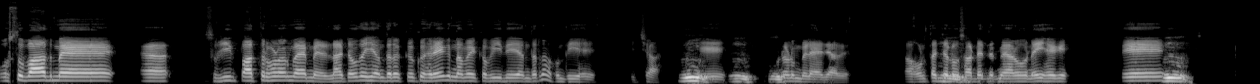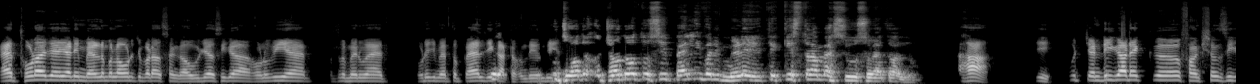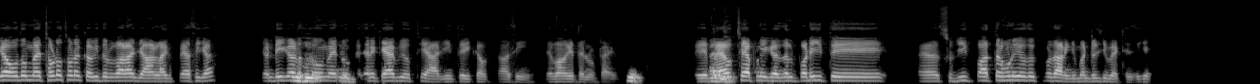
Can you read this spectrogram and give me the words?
ਉਸ ਤੋਂ ਬਾਅਦ ਮੈਂ ਅ, ਸੁਰਜੀਤ ਪਾਤਰ ਹੋਣਾ ਨੂੰ ਮੈਂ ਮਿਲਣਾ ਚਾਹੁੰਦਾ ਸੀ ਅੰਦਰ ਕਿਉਂਕਿ ਹਰੇਕ ਨਵੇਂ ਕਵੀ ਦੇ ਅੰਦਰ ਨਾ ਹੁੰਦੀ ਇਹ ਇੱਛਾ ਹੂੰ ਕਿ ਹੂੰ ਉਹਨਾਂ ਨੂੰ ਮਿਲਿਆ ਜਾਵੇ। ਤਾਂ ਹੁਣ ਤਾਂ ਚਲੋ ਹੂੰ। ਸਾਡੇ ਦਰਮਿਆਨ ਉਹ ਨਹੀਂ ਹੈਗੇ। ਤੇ ਹੂੰ। ਮੈਂ ਥੋੜਾ ਜਿਹਾ ਯਾਨੀ ਮਿਲਣ ਮਿਲਾਉਣ ਚ ਬੜਾ ਸੰਗਾਊ ਜਿਹਾ ਸੀਗਾ ਹੁਣ ਵੀ ਐ ਮਤਲਬ ਮੈਨੂੰ ਐ ਥੋੜੀ ਜਿਹੀ ਮੇਰੇ ਤੋਂ ਪਹਿਲ ਜੀ ਘੱਟ ਹੁੰਦੀ ਹੁੰਦੀ ਹੈ। ਜਦੋਂ ਜਦੋਂ ਤੁਸੀਂ ਪਹਿਲੀ ਵਾਰੀ ਮਿਲੇ ਤੇ ਕਿਸ ਤਰ੍ਹਾਂ ਮਹਿਸੂਸ ਹੋਇਆ ਤੁਹਾਨੂੰ? ਹਾਂ ਜੀ। ਉਹ ਚੰਡੀਗੜ੍ਹ ਇੱਕ ਫੰਕਸ਼ਨ ਸੀਗਾ ਉਦੋਂ ਮੈਂ ਥੋੜਾ ਥੋੜਾ ਕਵੀ ਦਰਬਾਰਾਂ ਜਾਣ ਲੱਗ ਪਿਆ ਸੀਗਾ। ਚੰਡੀਗੜ੍ਹ ਤੋਂ ਮੈਨੂੰ। ਕਿਸੇ ਨੇ ਕਿਹਾ ਵੀ ਉੱਥੇ ਆ ਜੀ ਤੇਰੀ ਕਵਿਤਾ ਅਸੀਂ ਦੇਵਾਂਗੇ ਤੈਨੂੰ ਟਾਈਮ ਤੇ ਮੈਂ। ਉੱਥੇ ਆਪਣੀ ਗਜ਼ਲ ਪੜ੍ਹੀ ਤੇ ਅ, ਸੁਰਜੀਤ ਪਾਤਰ ਹੁਣੀ ਉਦੋਂ ਪ੍ਰਧਾਨਗੀ ਮੰਡਲ 'ਚ ਬੈਠੇ ਸੀਗੇ।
